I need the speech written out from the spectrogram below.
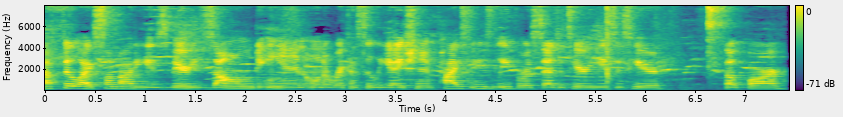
I feel like somebody is very zoned in on a reconciliation. Pisces, Libra, Sagittarius is here so far.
